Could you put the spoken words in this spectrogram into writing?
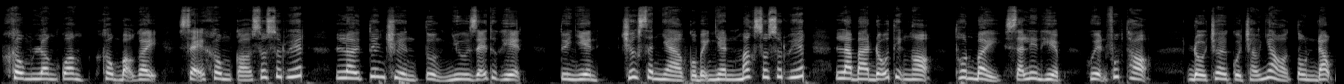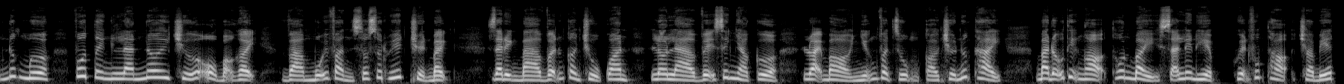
Không loang quăng, không bọ gậy sẽ không có sốt xuất huyết, lời tuyên truyền tưởng như dễ thực hiện. Tuy nhiên, trước sân nhà của bệnh nhân mắc sốt xuất huyết là bà Đỗ Thị Ngọ, thôn 7, xã Liên Hiệp, huyện Phúc Thọ. Đồ chơi của cháu nhỏ tồn động nước mưa, vô tình là nơi chứa ổ bọ gậy và mũi vằn sốt xuất huyết truyền bệnh gia đình bà vẫn còn chủ quan, lơ là vệ sinh nhà cửa, loại bỏ những vật dụng có chứa nước thải. Bà Đỗ Thị Ngọ, thôn 7, xã Liên Hiệp, huyện Phúc Thọ cho biết.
